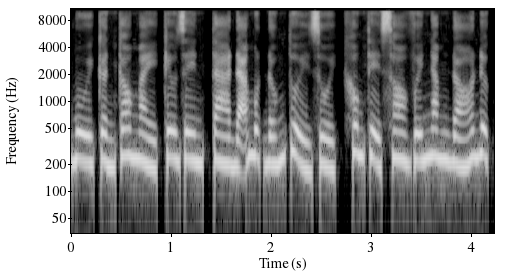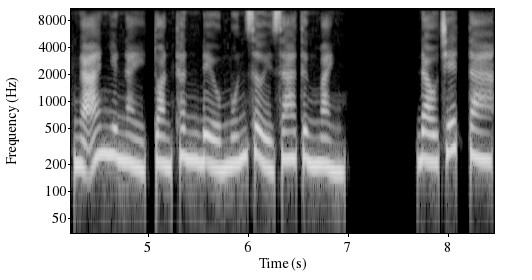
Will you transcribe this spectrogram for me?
Bùi cần cao mày kêu rên ta đã một đống tuổi rồi, không thể so với năm đó được ngã như này, toàn thân đều muốn rời ra từng mảnh. Đau chết ta,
